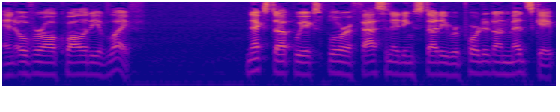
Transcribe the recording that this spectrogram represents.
and overall quality of life. Next up, we explore a fascinating study reported on Medscape.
